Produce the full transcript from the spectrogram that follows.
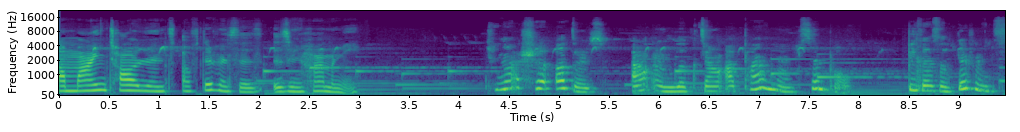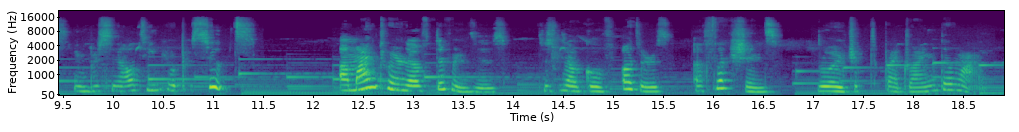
A mind tolerant of differences is in harmony. Do not shut others out and look down upon them simple, because of difference in personality or pursuits. A mind tolerant of differences does not go with others' afflictions, nor reject by drawing the line.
